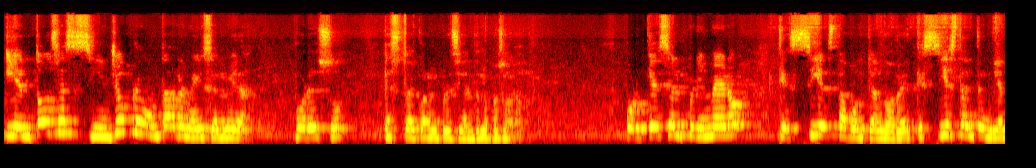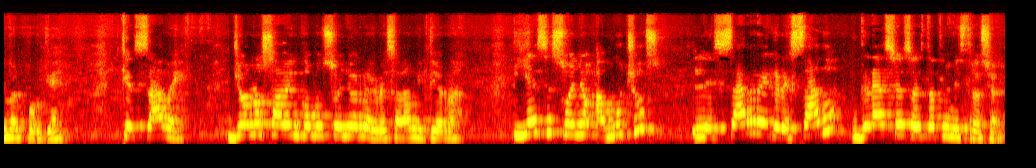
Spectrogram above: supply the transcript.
Y entonces, sin yo preguntarle, me dice Elvira, por eso estoy con el presidente López Obrador. porque es el primero que sí está volteando a ver, que sí está entendiendo el porqué, que sabe. Yo no saben cómo sueño regresar a mi tierra. Y ese sueño a muchos les ha regresado gracias a esta administración.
